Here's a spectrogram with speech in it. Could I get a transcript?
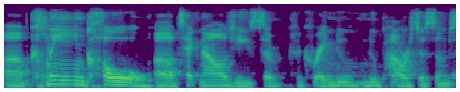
uh, clean coal uh, technologies to, to, create new new power systems.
